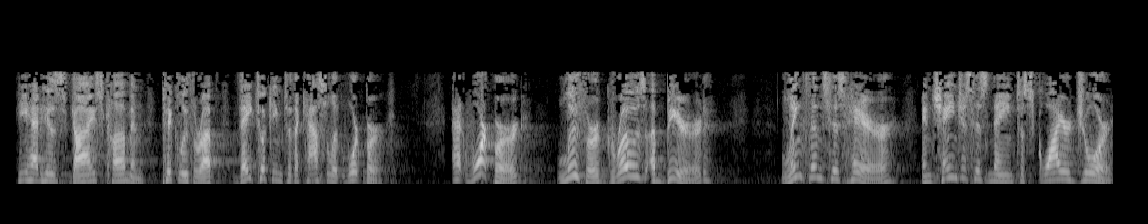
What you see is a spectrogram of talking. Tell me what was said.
he had his guys come and pick Luther up. They took him to the castle at Wartburg. At Wartburg, Luther grows a beard, lengthens his hair, and changes his name to Squire George.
